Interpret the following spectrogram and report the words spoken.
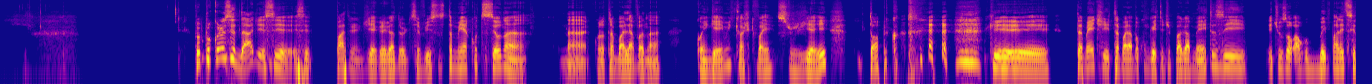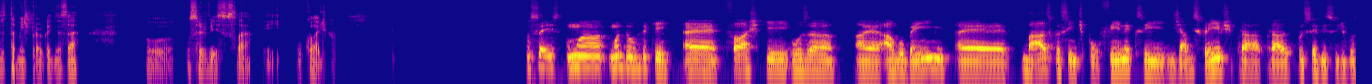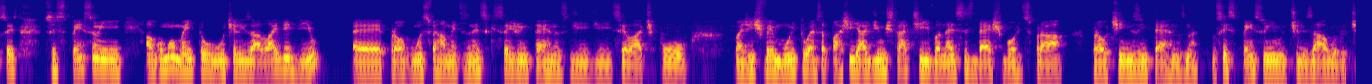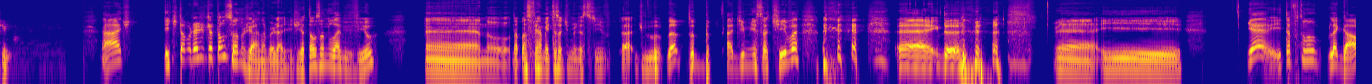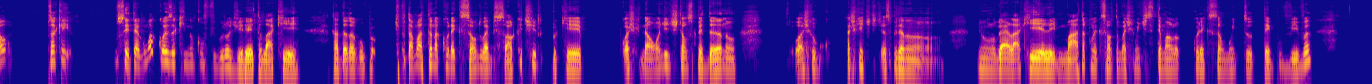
Por, por, curiosidade, esse, esse pattern de agregador de serviços também aconteceu na, na quando eu trabalhava na CoinGame, que eu acho que vai surgir aí, um tópico, que também a gente trabalhava com gateway de pagamentos e a gente usou algo bem parecido também para organizar o, os serviços lá e o código. Vocês, uma, uma dúvida aqui. É, falaste que usa é, algo bem é, básico, assim, tipo Phoenix e JavaScript para os serviços de vocês. Vocês pensam em algum momento utilizar Live View é, para algumas ferramentas, nesses que sejam internas de, de, sei lá, tipo, a gente vê muito essa parte administrativa, né, esses dashboards para para times internos, né? Vocês pensam em utilizar algo do tipo? Ah, a gente, tá, já está usando já, na verdade. A gente já está usando Live View é, no, nas ferramentas administrativas administrativa é, ainda é, e e, é, e tá funcionando legal só que não sei tem alguma coisa que não configurou direito lá que tá dando algum tipo tá matando a conexão do WebSocket porque eu acho que da onde a gente está hospedando eu acho que acho que a gente hospedando em um lugar lá que ele mata a conexão automaticamente se tem uma conexão muito tempo viva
